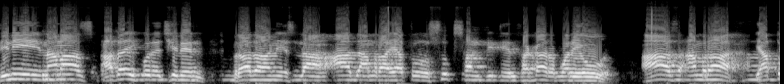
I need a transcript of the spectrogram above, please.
তিনি নামাজ আদায় করেছিলেন। ব্রাদান ইসলাম, আজ আমরা এত সুখ শান্তিতে থাকার পরেও, আজ আমরা এত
